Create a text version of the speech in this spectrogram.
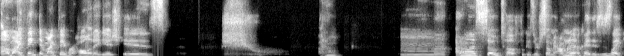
Um, I think that my favorite holiday dish is. I don't. Um, I don't know. It's so tough because there's so many. I'm gonna okay. This is like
